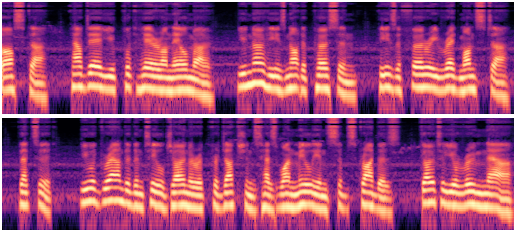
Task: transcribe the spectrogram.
Oscar, how dare you put hair on Elmo? You know he is not a person, he is a furry red monster, that's it. You are grounded until Jonah Productions has 1 million subscribers. Go to your room now.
